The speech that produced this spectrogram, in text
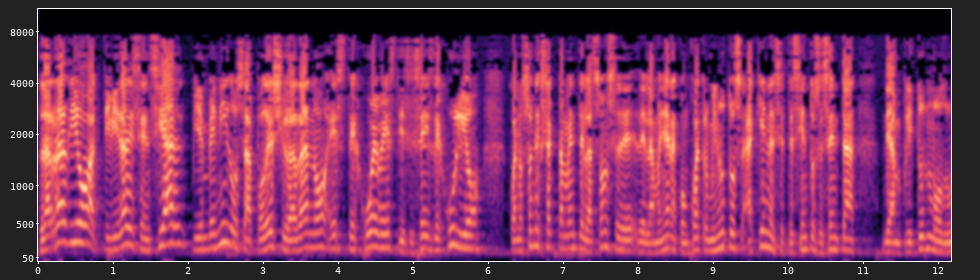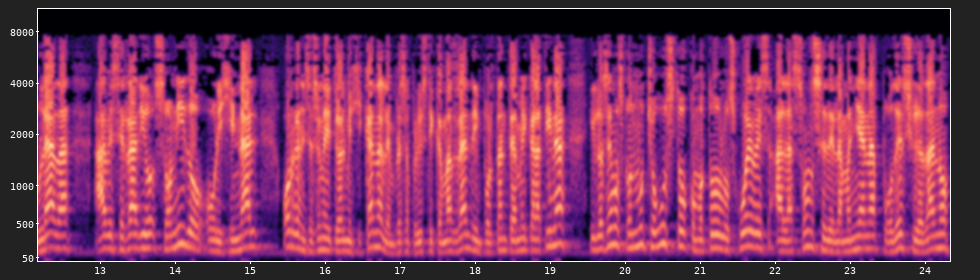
La radio, actividad esencial. Bienvenidos a Poder Ciudadano este jueves 16 de julio, cuando son exactamente las 11 de, la mañana con cuatro minutos, aquí en el 760 de amplitud modulada, ABC Radio, sonido original Organización Editorial Mexicana, la empresa periodística más grande e importante de América Latina, y lo hacemos con mucho gusto, como todos los jueves a las 11 de la mañana, Poder Ciudadano,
